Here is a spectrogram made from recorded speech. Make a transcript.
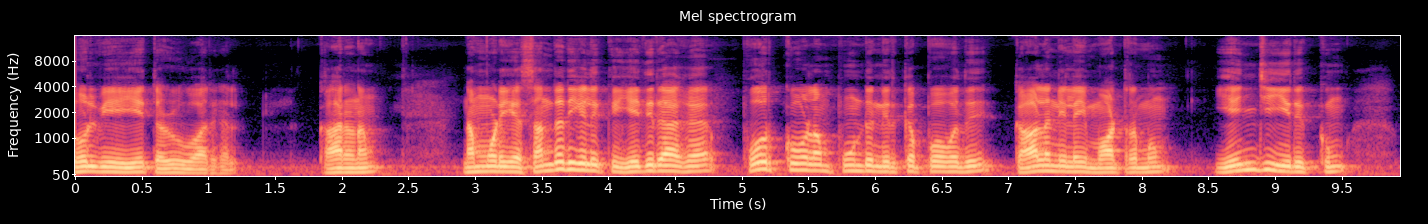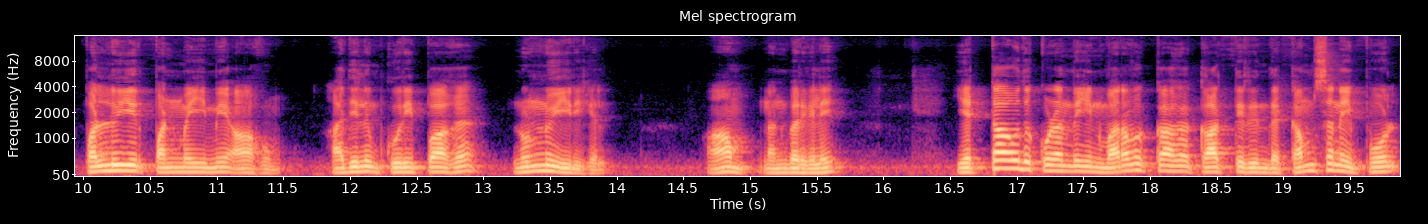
தோல்வியையே தழுவுவார்கள். காரணம் நம்முடைய சந்ததிகளுக்கு எதிராக போர்க்கோளம் பூண்டு நிற்கப் போவது காலநிலை மாற்றமும் எஞ்சி இருக்கும் பல்லுயிர் பன்மையுமே ஆகும். அதிலும் குறிப்பாக நுண்ணுயிரிகள். ஆம் நண்பர்களே எட்டாவது குழந்தையின் வரவுக்காக காத்திருந்த கம்சனைப் போல்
